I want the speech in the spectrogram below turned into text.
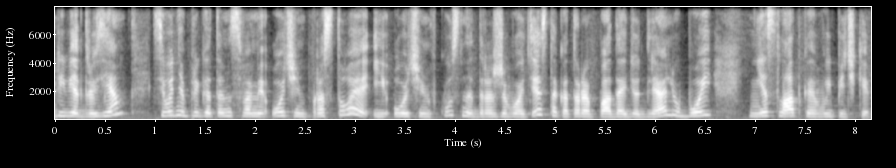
Привет, друзья! Сегодня приготовим с вами очень простое и очень вкусное дрожжевое тесто, которое подойдет для любой несладкой выпечки.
